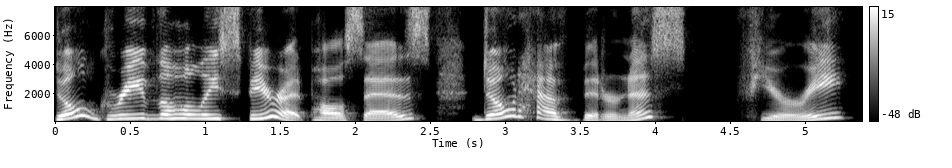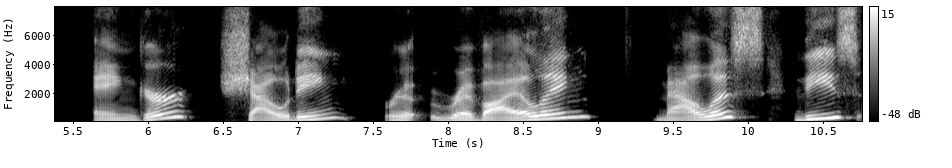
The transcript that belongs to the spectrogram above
Don't grieve the Holy Spirit, Paul says. Don't have bitterness, fury, anger, shouting, re- reviling, malice. These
